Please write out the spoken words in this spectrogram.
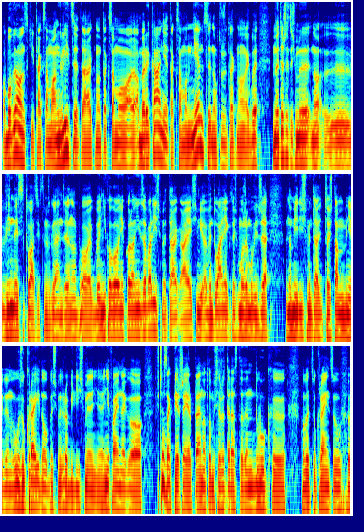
obowiązki. Tak samo Anglicy, tak, no, tak samo Amerykanie, tak samo Niemcy, no, którzy tak, no jakby my też jesteśmy no, y, w innej sytuacji w tym względzie, no bo jakby nikogo nie kolonizowaliśmy, tak, a jeśli ewentualnie ktoś może mówić, że no mieliśmy coś tam, nie wiem, z Ukrainą byśmy robiliśmy nie- niefajnego w czasach pierwszej RP, no to myślę, że teraz to ten dług y, wobec Ukraińców y,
